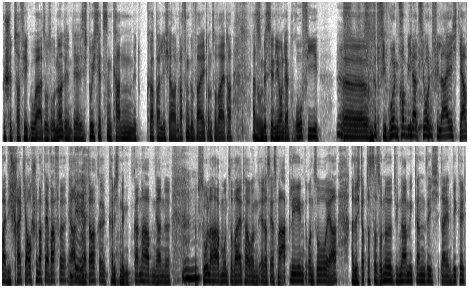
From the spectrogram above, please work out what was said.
Beschützerfigur, also so, ne, der, der sich durchsetzen kann mit körperlicher und Waffengewalt und so weiter. Also so ein bisschen Leon der Profi, äh, Figurenkombination vielleicht, ja, weil sie schreit ja auch schon nach der Waffe. Ja, sie meint auch, äh, kann ich eine Gun haben, ja, eine, mhm. Pistole haben und so weiter und er das erstmal ablehnt und so, ja. Also ich glaube, dass da so eine Dynamik dann sich da entwickelt.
